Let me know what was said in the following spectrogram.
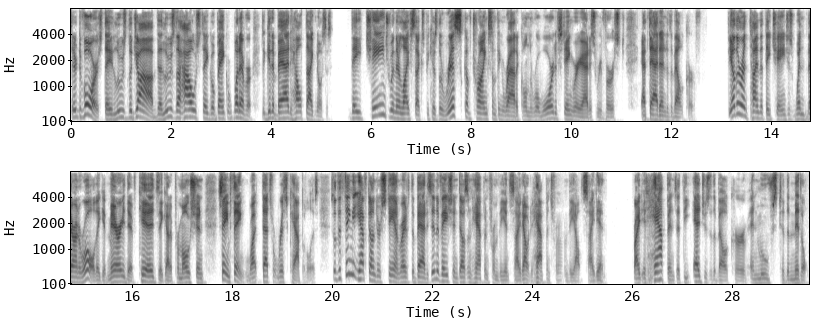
They're divorced. They lose the job. They lose the house. They go bankrupt, whatever. They get a bad health diagnosis they change when their life sucks because the risk of trying something radical and the reward of staying where you're at is reversed at that end of the bell curve. The other time that they change is when they're on a roll. They get married, they have kids, they got a promotion. Same thing. What that's what risk capital is. So the thing that you have to understand right off the bat is innovation doesn't happen from the inside out. It happens from the outside in. Right? It happens at the edges of the bell curve and moves to the middle.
